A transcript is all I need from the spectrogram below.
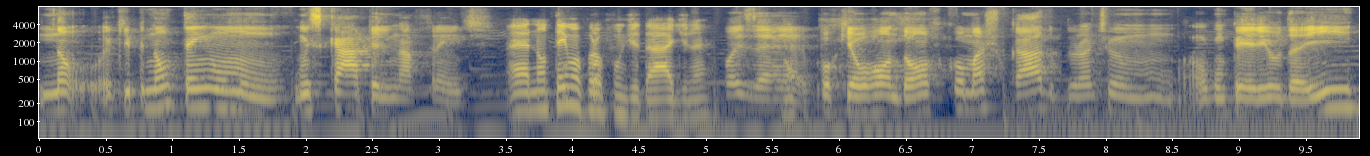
não, a equipe não tem um, um escape ali na frente. É, não tem uma profundidade, né? Pois é, porque o Rondon ficou machucado durante um, algum período aí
